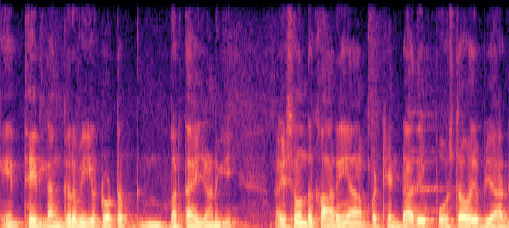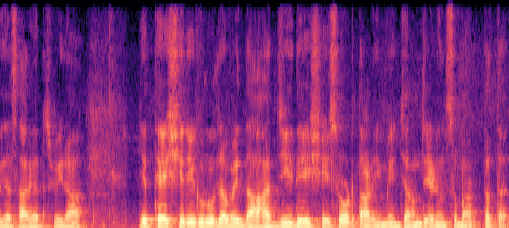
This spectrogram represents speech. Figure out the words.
ਇੱਥੇ ਲੰਗਰ ਵੀ ਅਟੁੱਟ ਵਰਤਾਏ ਜਾਣਗੇ। ਅਸੀਂ ਤੁਹਾਨੂੰ ਦਿਖਾ ਰਹੇ ਹਾਂ ਬਠਿੰਡਾ ਦੇ ਪੋਸਟ ਆਫਿਸ ਬਾਜ਼ਾਰ ਦੀਆਂ ਸਾਰੀਆਂ ਤਸਵੀਰਾਂ। ਜਿੱਥੇ ਸ੍ਰੀ ਗੁਰੂ ਰਵਿਦਾਸ ਜੀ ਦੇ 648ਵੇਂ ਜਨਮ ਦਿਹਾੜੇ ਨੂੰ ਸਮਰਪਿਤ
